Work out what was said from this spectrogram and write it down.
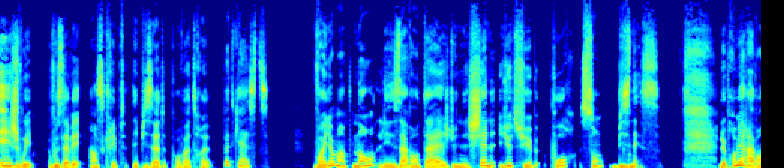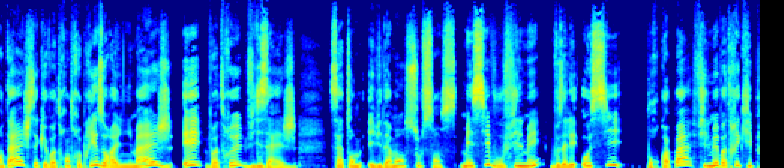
est joué. Vous avez un script d'épisode pour votre podcast. Voyons maintenant les avantages d'une chaîne YouTube pour son business. Le premier avantage, c'est que votre entreprise aura une image et votre visage. Ça tombe évidemment sous le sens. Mais si vous filmez, vous allez aussi, pourquoi pas, filmer votre équipe,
